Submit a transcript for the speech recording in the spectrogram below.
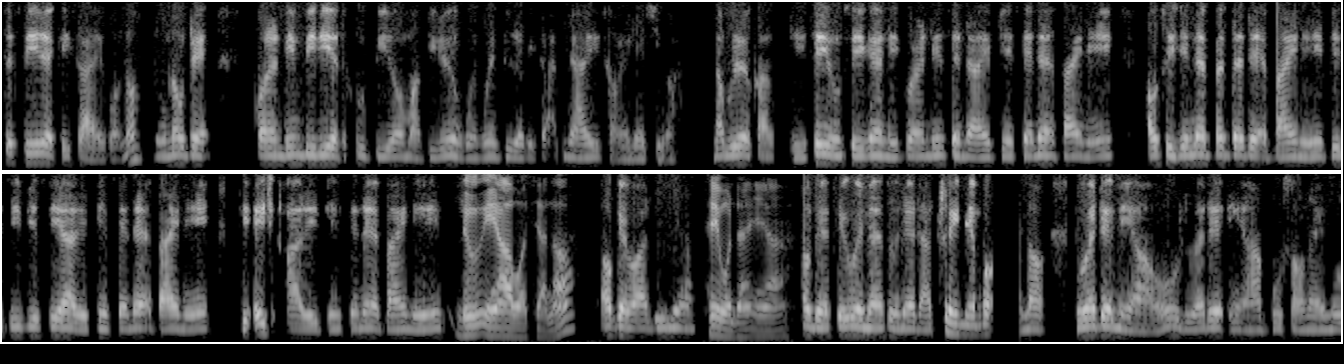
စစ်ဆေးတဲ့ ကိစ္စတွေပေါ့နော် လုံလောက်တဲ့ quarantine period တစ်ခုပြီးတော့မှ ပြည်တွင်းကို ဝင်ခွင့်ပြုတဲ့ကိစ္စ အများကြီး ဆောင်ရွက်လက်ရှိပါ နောက်ပြီးတော့အခါဒီစေယုံစေကန်းတွေ quarantine center တွေပြင်ဆင်တဲ့အပိုင်းတွေအောက်ဆီဂျင်နဲ့ပတ်သက်တဲ့အပိုင်းတွေပစ္စည်းပစ္စည်းတွေပြင်ဆင်တဲ့အပိုင်းတွေဒီ HR တွေပြင်ဆင်တဲ့အပိုင်းတွေလူအင်အားပေါ့ဆရာနော်ဟုတ်ကဲ့ပါလူအင်အားစေဝန်တန်းအင်အားဟုတ်တယ်စေဝန်တန်းဆိုရင်ဒါ training ပေါ့နောက်လိုအပ်တဲ့နေရာကိုလိုအပ်တဲ့အင်အားပို့ဆောင်နိုင်မှု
